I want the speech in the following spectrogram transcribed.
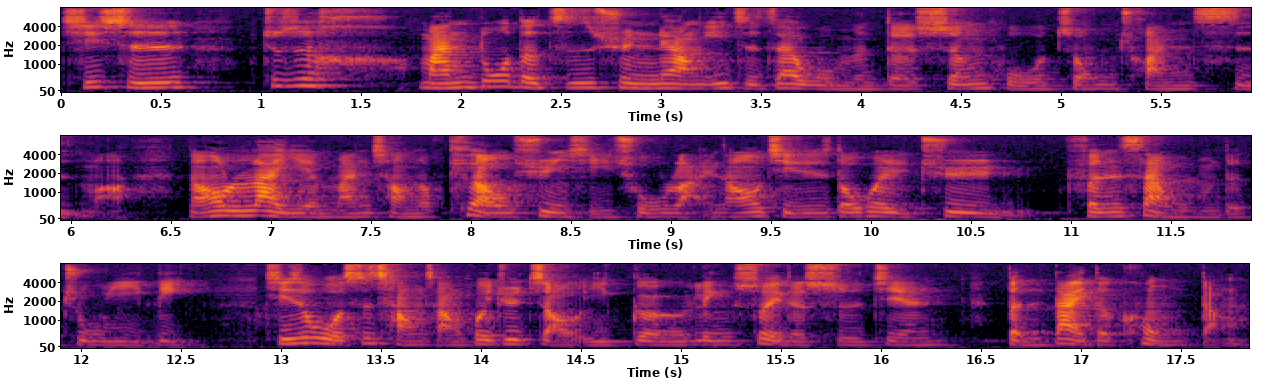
其实就是蛮多的资讯量一直在我们的生活中穿刺嘛，然后 Line 也蛮长的跳讯息出来，然后其实都会去。分散我们的注意力。其实我是常常会去找一个零碎的时间，等待的空档，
